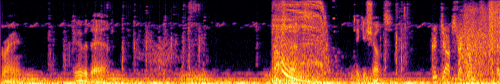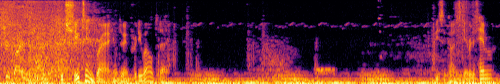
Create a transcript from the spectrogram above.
Brown. Get over there. Take your shots. Good job, Strike Zone. That should buy us. Good shooting, Brown. You're doing pretty well today. Be so kind as to get rid of him.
